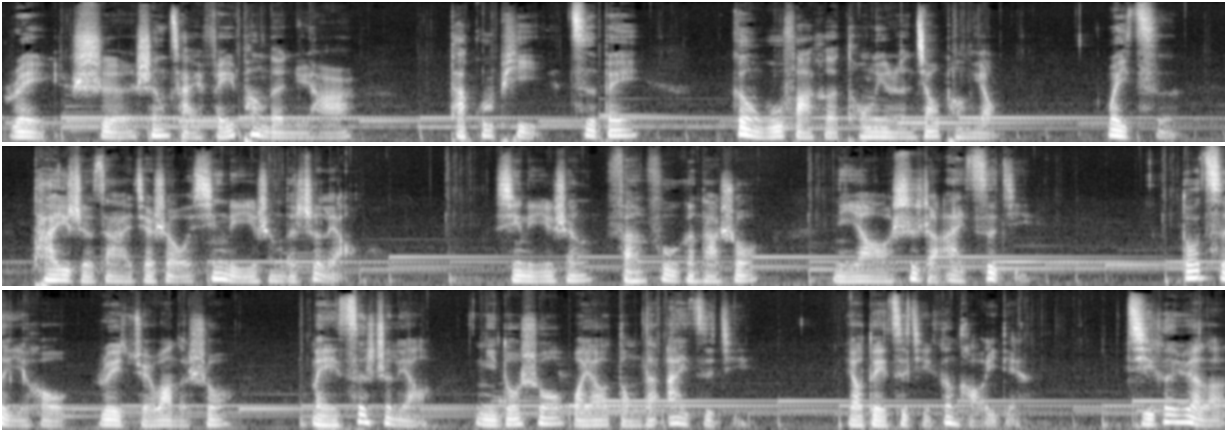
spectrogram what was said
瑞是身材肥胖的女孩，她孤僻自卑，更无法和同龄人交朋友。为此，他一直在接受心理医生的治疗。心理医生反复跟他说：“你要试着爱自己。”多次以后。瑞绝望地说：“每次治疗，你都说我要懂得爱自己，要对自己更好一点。几个月了，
